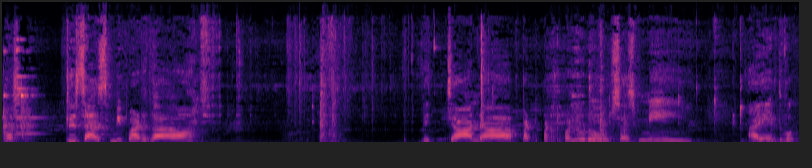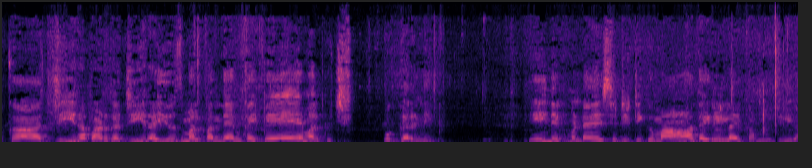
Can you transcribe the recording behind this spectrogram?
ಫಸ್ಟ್ ಸಾಸ್ಮಿ ಪಾಡ್ಗ. వెచ్చాండ పట్ పట్ పన్నుడు సస్మి ಐದು ಒಕ್ಕ ಜೀರ ಪಾಡ್ಗ ಜೀರ ಯೂಸ್ ಮಲ್ಪಂದೆ ಅನ್ ಕೈಪೇ ಮಲ್ಪುಚಿ ಒಗ್ಗರಣೆಗೆ ಏನಕ್ಕೆ ಮಂಡ ಎಸಿಡಿಟಿಗೆ ಮಾತ ಇಲ್ಲ ಕಮ್ಮಿ ಜೀರ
